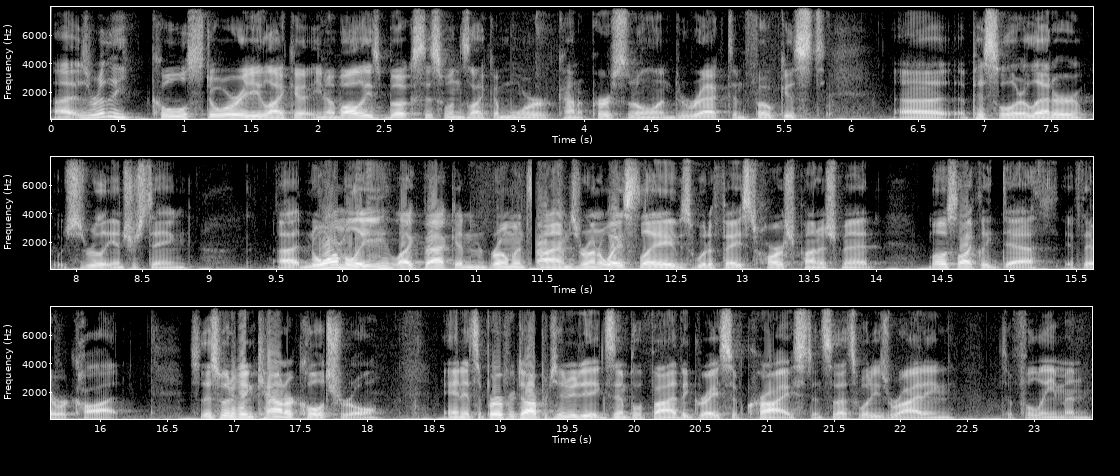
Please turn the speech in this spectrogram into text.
Uh, a really cool story. Like, uh, you know, of all these books, this one's like a more kind of personal and direct and focused uh, epistle or letter, which is really interesting. Uh, normally, like back in Roman times, runaway slaves would have faced harsh punishment, most likely death, if they were caught. So this would have been countercultural. And it's a perfect opportunity to exemplify the grace of Christ. And so that's what he's writing to Philemon.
